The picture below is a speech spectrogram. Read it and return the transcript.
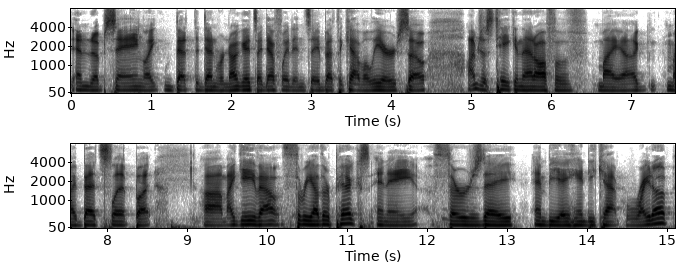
ended up saying like bet the Denver Nuggets. I definitely didn't say bet the Cavaliers. So I'm just taking that off of my uh, my bet slip. But um, I gave out three other picks in a Thursday NBA handicap write up,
